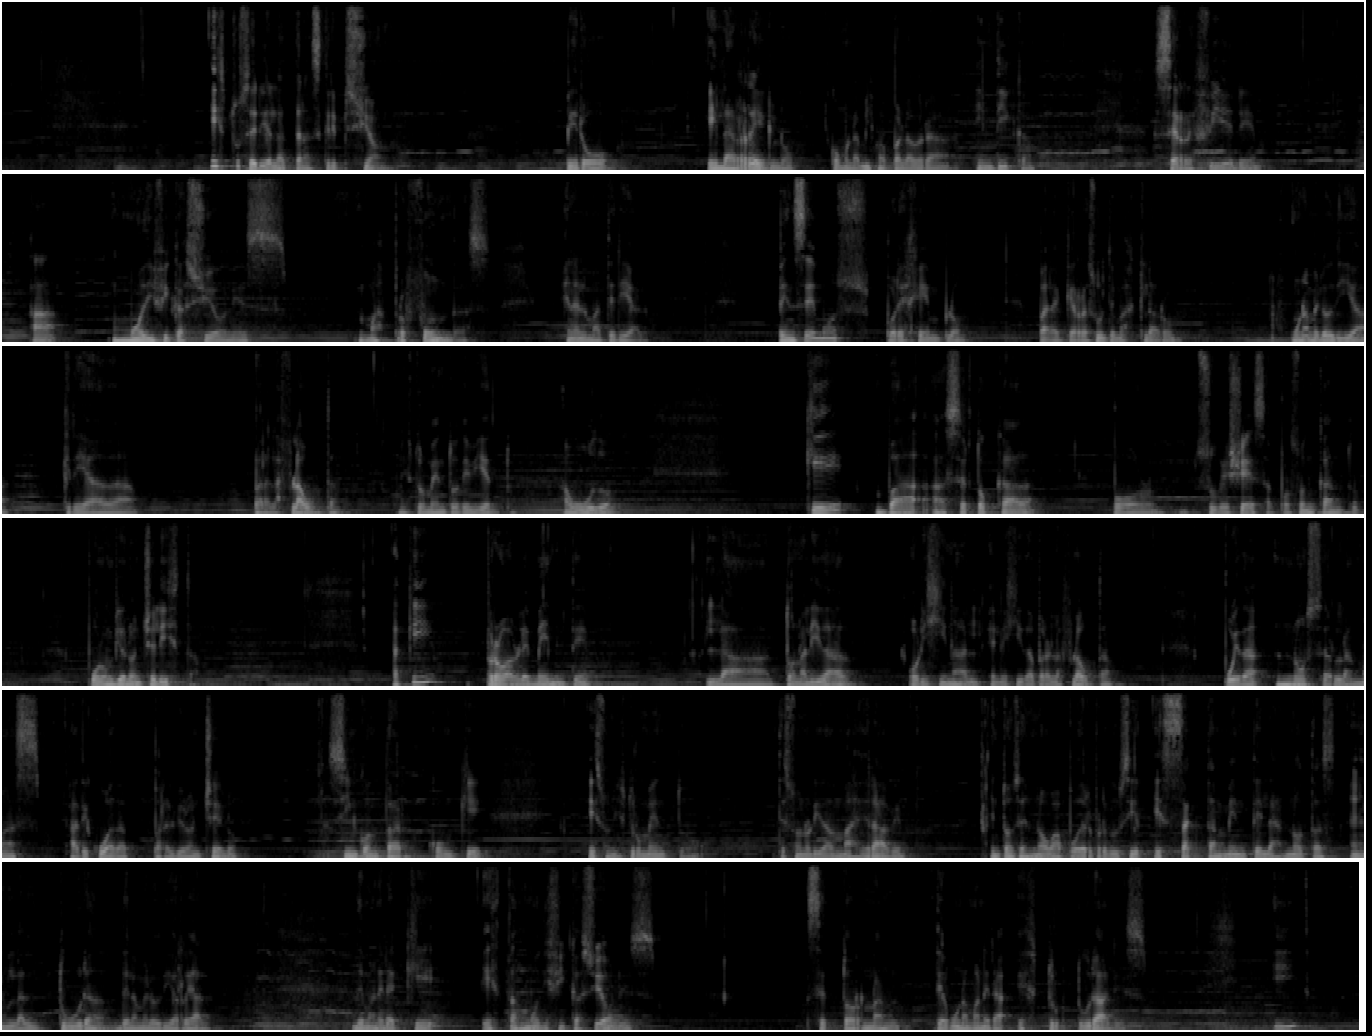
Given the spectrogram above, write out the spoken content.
Esto sería la transcripción, pero el arreglo, como la misma palabra indica, se refiere a modificaciones más profundas en el material. Pensemos, por ejemplo, para que resulte más claro, una melodía creada para la flauta, un instrumento de viento agudo, que va a ser tocada por su belleza, por su encanto, por un violonchelista. Aquí probablemente la tonalidad original elegida para la flauta pueda no ser la más adecuada para el violonchelo, sin contar con que es un instrumento de sonoridad más grave, entonces no va a poder producir exactamente las notas en la altura de la melodía real. De manera que estas modificaciones se tornan de alguna manera estructurales y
